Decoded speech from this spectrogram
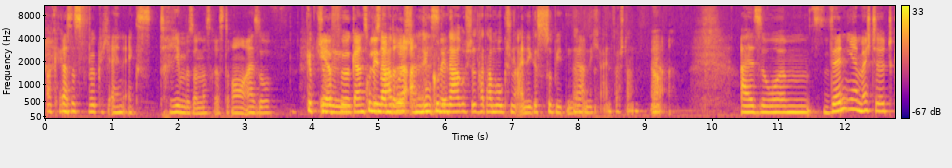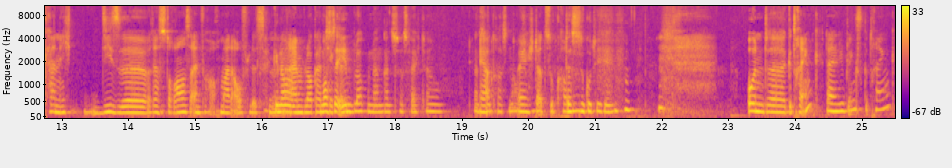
ah, okay. Das ist wirklich ein extrem besonderes Restaurant. Also gibt eher für ganz besondere kulinarisch, Anlässe. Kulinarisch hat Hamburg schon einiges zu bieten, da Ja. bin ich einverstanden. Ja. Also, ähm, wenn ihr möchtet, kann ich diese Restaurants einfach auch mal auflisten Genau. in einem Du machst Blogartikel. eh einen Blog und dann kannst du das vielleicht da die ja, Adressen wenn ich dazu komme. Das ist eine gute Idee. Und äh, Getränk, dein Lieblingsgetränk?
